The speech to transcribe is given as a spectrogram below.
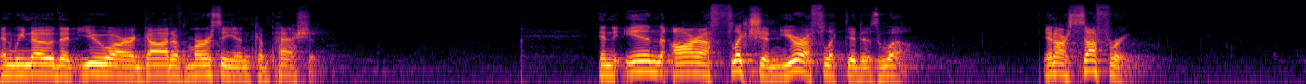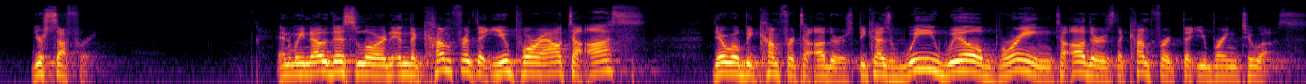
And we know that you are a God of mercy and compassion. And in our affliction, you're afflicted as well. In our suffering, you're suffering. And we know this, Lord, in the comfort that you pour out to us, there will be comfort to others because we will bring to others the comfort that you bring to us.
